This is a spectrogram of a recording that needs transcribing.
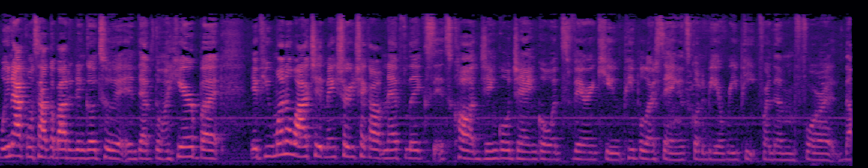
We're not going to talk about it and go to it in depth on here, but if you want to watch it, make sure you check out Netflix. It's called Jingle Jangle. It's very cute. People are saying it's going to be a repeat for them for the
